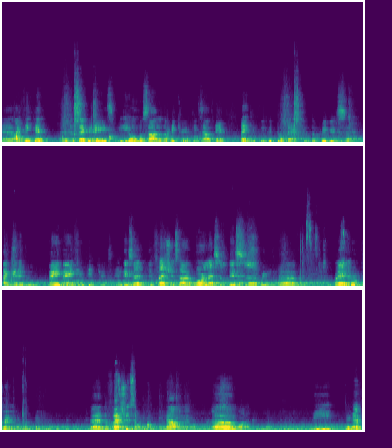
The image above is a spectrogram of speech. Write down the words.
uh, I think that uh, the secretary is really almost out of the picture if he's out there. I think if we could go back to the previous, uh, I'm gonna do very, very few pictures. And these are, the flashes are more or less of this, uh, uh, bed. Uh, the flashes, now, um, the, to have.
